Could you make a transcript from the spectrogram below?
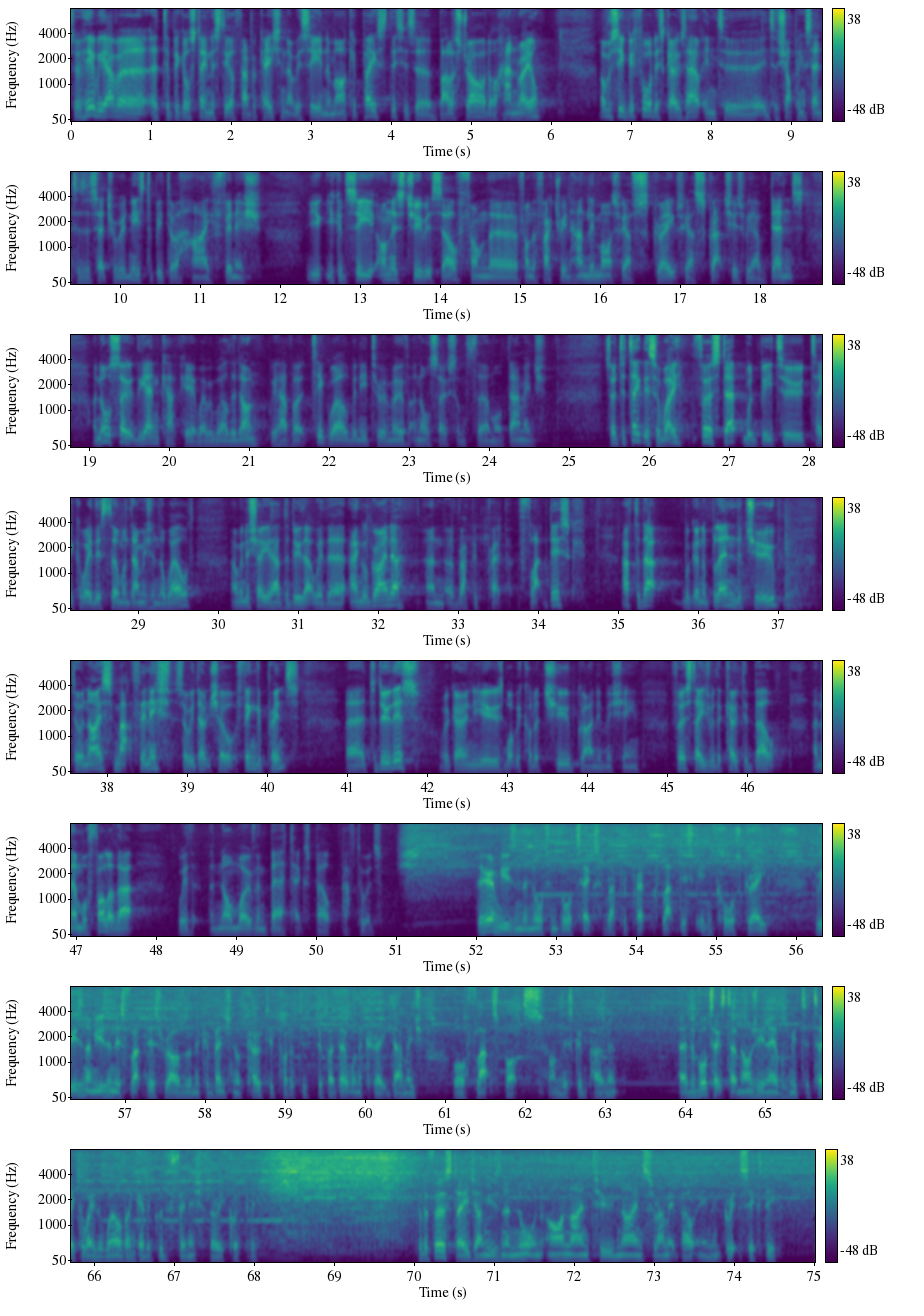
So here we have a, a, typical stainless steel fabrication that we see in the marketplace. This is a balustrade or handrail. Obviously, before this goes out into, into shopping centres, etc., it needs to be to a high finish. You, you can see on this tube itself, from the, from the factory and handling marks, we have scrapes, we have scratches, we have dents, and also the end cap here where we welded on, we have a TIG weld we need to remove and also some thermal damage. So to take this away, first step would be to take away this thermal damage in the weld. I'm going to show you how to do that with an angle grinder and a rapid prep flap disc. After that, we're going to blend the tube to a nice matte finish so we don't show up fingerprints. Uh, to do this, we're going to use what we call a tube grinding machine. First stage with a coated belt, and then we'll follow that with a non-woven Bear-Tex belt afterwards. So here I'm using the Norton Vortex Rapid Prep Flap Disc in coarse grade. The reason I'm using this flap disc rather than a conventional coated product is because I don't want to create damage or flat spots on this component. Uh, the Vortex technology enables me to take away the weld and get a good finish very quickly. For the first stage I'm using a Norton R929 ceramic belt in grit 60.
